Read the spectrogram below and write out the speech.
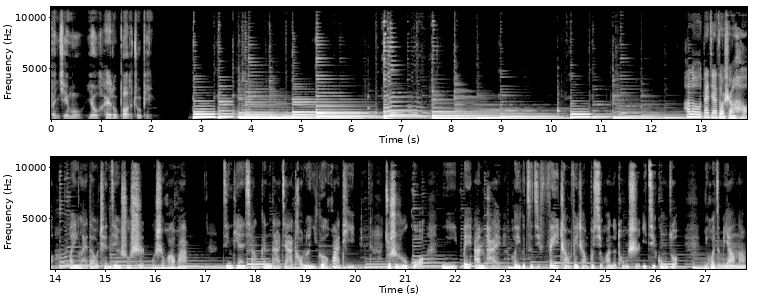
本节目由 HelloPod 出品。Hello，大家早上好，欢迎来到晨间舒适，我是花花。今天想跟大家讨论一个话题，就是如果你被安排和一个自己非常非常不喜欢的同事一起工作，你会怎么样呢？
